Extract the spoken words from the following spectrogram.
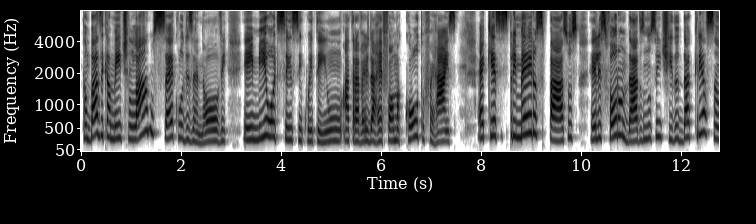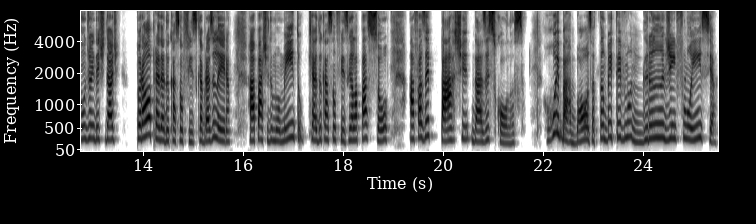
Então, basicamente, lá no século XIX, em 1851, através da reforma Couto Ferraz, é que esses primeiros passos eles foram dados no sentido da criação de uma identidade própria da educação física brasileira, a partir do momento que a educação física ela passou a fazer parte das escolas. Rui Barbosa também teve uma grande influência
